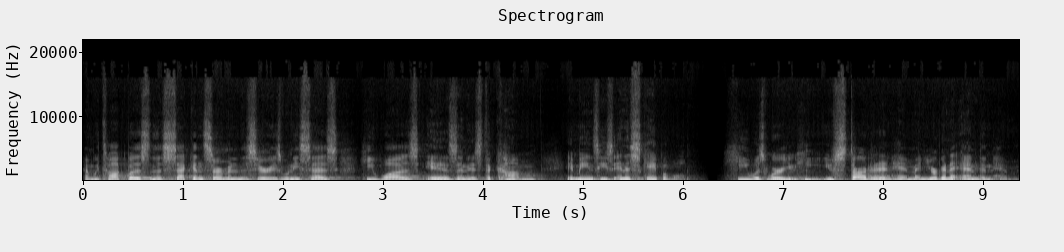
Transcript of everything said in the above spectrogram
And we talked about this in the second sermon in the series when he says he was, is, and is to come. It means he's inescapable. He was where you, he, you started in him, and you're going to end in him.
